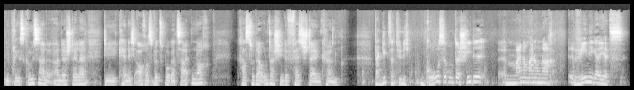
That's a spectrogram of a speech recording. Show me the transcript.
Übrigens Grüße an, an der Stelle. Die kenne ich auch aus Würzburger Zeiten noch. Hast du da Unterschiede feststellen können? Da gibt es natürlich große Unterschiede. Äh, meiner Meinung nach weniger jetzt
